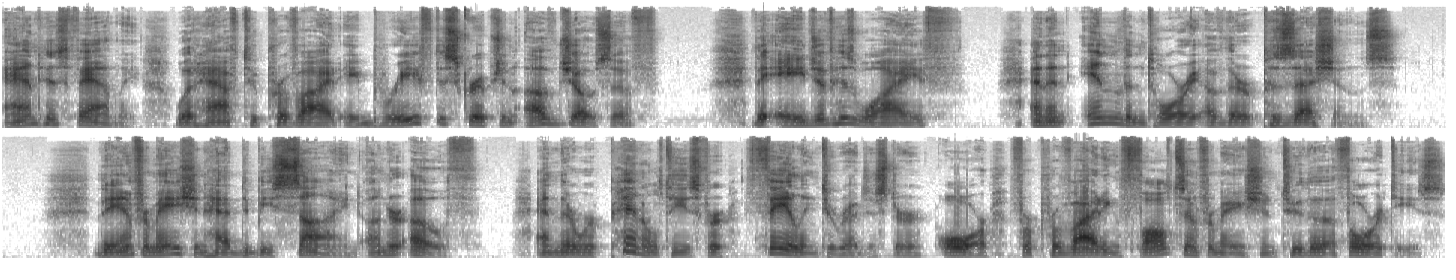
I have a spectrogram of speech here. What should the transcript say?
and his family would have to provide a brief description of Joseph, the age of his wife, and an inventory of their possessions. The information had to be signed under oath, and there were penalties for failing to register or for providing false information to the authorities.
